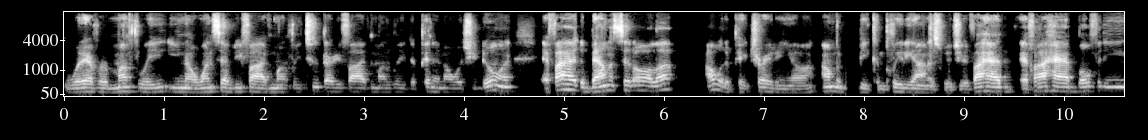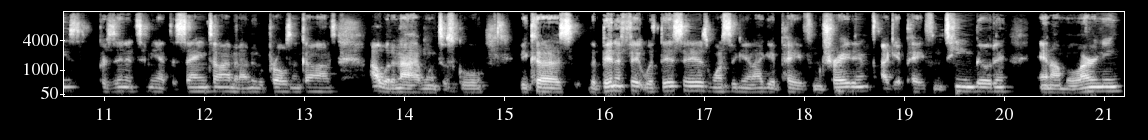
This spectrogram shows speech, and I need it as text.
whatever monthly, you know, 175 monthly, 235 monthly, depending on what you're doing. If I had to balance it all up, I would have picked trading, y'all. I'm gonna be completely honest with you. If I had if I had both of these presented to me at the same time and I knew the pros and cons, I would have not have went to school because the benefit with this is once again I get paid from trading, I get paid from team building, and I'm learning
